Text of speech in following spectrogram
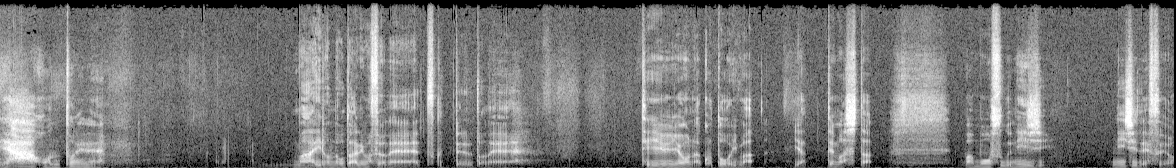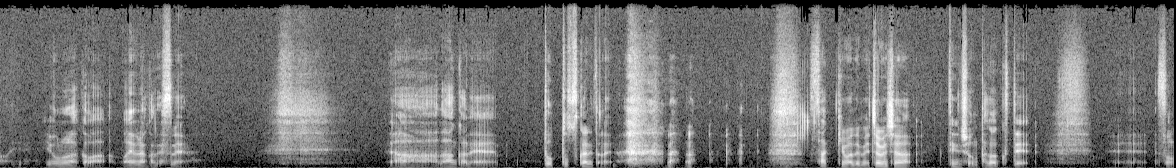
いやー本当にね。まあいろんなことありますよね。作ってるとね。っていうようなことを今やってました。まあもうすぐ2時。2時ですよ。世の中は真夜中ですね。いやーなんかねどっと疲れたね。さっきまでめちゃめちゃテンション高くて、えー、その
